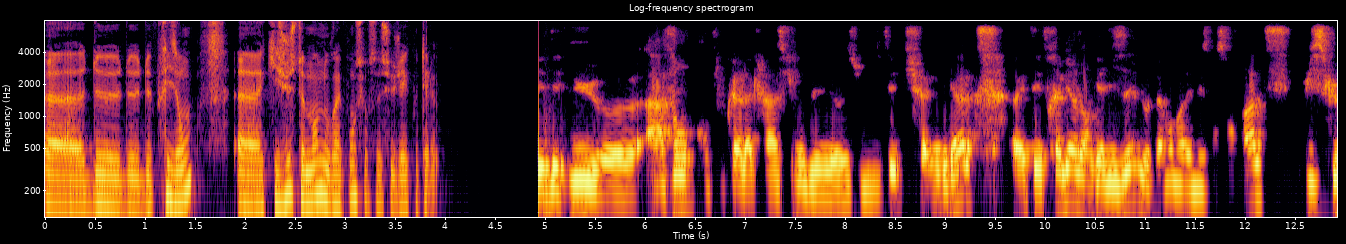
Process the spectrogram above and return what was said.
de, de, de, prison qui justement nous répond sur ce sujet. Écoutez-le. Les détenus, avant en tout cas la création des unités de familiales, étaient très bien organisés, notamment dans les maisons centrales, puisque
